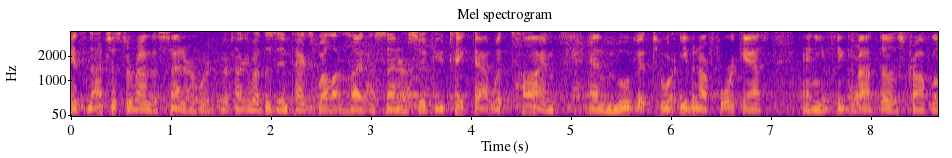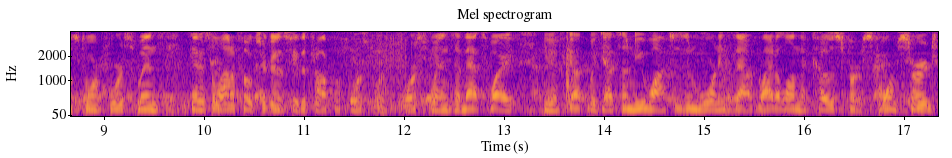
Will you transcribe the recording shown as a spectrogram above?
it's not just around the center. We're, we're, talking about those impacts well outside the center. So if you take that with time and move it to even our forecast, and you think about those tropical storm force winds, then it's a lot of folks are going to see the tropical force force winds, and that's why you know we've got we've got some new watches and warnings out right along the coast for storm surge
